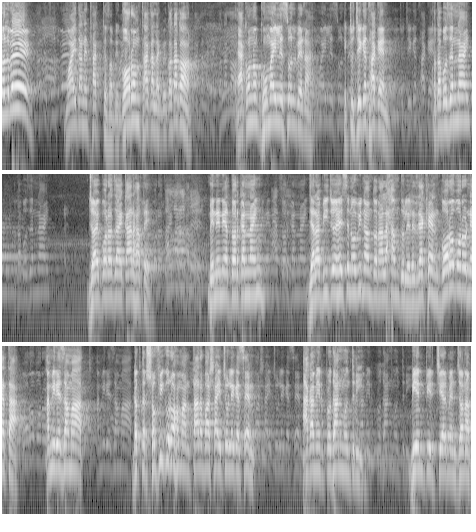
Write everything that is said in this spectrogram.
চলবে? ময়দানে থাকতে হবে, গরম থাকা লাগবে, কথা কন। এখনও ঘুমাইলে চলবে না, একটু জেগে থাকেন। কথা বোঝেন নাই? জয় পরাজয় কার হাতে? মেনে নেওয়ার দরকার নাই? যারা বিজয় হয়েছেন, অভিনন্দন, আলহামদুলিল্লাহ। দেখেন, বড় বড় নেতা, আমিরে জামাত, ডক্টর শফিকুর রহমান, তার বাসায় চলে গেছেন। আগামীর প্রধানমন্ত্রী, বিএনপির চেয়ারম্যান জনাব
